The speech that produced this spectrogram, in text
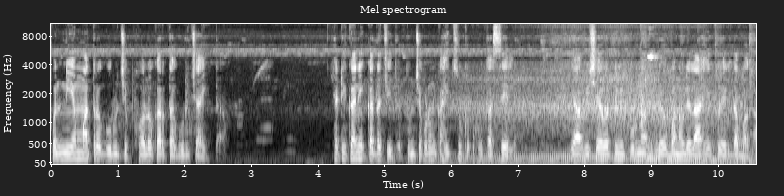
पण नियम मात्र गुरुचे फॉलो करता गुरुचे ऐकता. ह्या ठिकाणी कदाचित तुमच्याकडून काही चूक होत असेल. या विषयावरती मी पूर्ण व्हिडिओ बनवलेला आहे तो एकदा बघा.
